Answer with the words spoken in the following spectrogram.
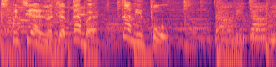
Спеціально для тебе Таміпул. Dummy, dummy,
